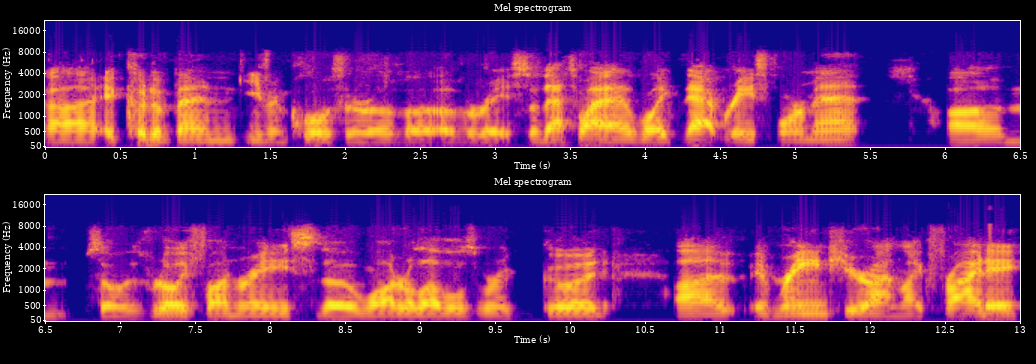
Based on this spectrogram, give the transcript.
uh, it could have been even closer of a, of a race. So that's why I like that race format um, so it was really fun race. The water levels were good. Uh, it rained here on like Friday.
